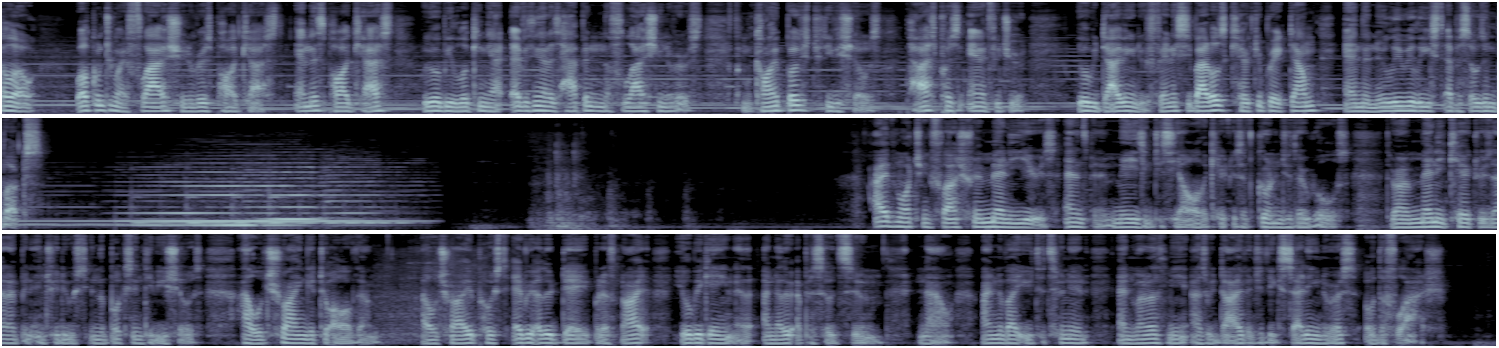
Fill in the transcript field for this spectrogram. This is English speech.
Hello, welcome to my Flash Universe podcast. In this podcast, we will be looking at everything that has happened in the Flash universe, from comic books to TV shows, past, present, and future. We will be diving into fantasy battles, character breakdown, and the newly released episodes and books. I've been watching Flash for many years, and it's been amazing to see how all the characters have grown into their roles. There are many characters that have been introduced in the books and TV shows. I will try and get to all of them. I will try to post every other day, but if not, you'll be getting another episode soon. Now, I invite you to tune in and run with me as we dive into the exciting universe of The Flash.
